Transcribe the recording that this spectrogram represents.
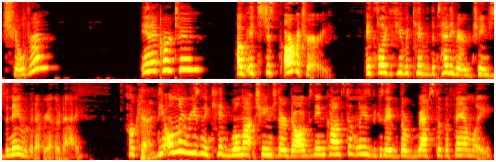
children in a cartoon. Of it's just arbitrary. It's like if you have a kid with a teddy bear who changes the name of it every other day. Okay. The only reason a kid will not change their dog's name constantly is because they have the rest of the family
